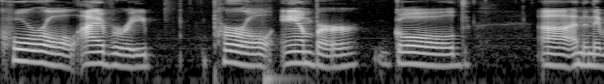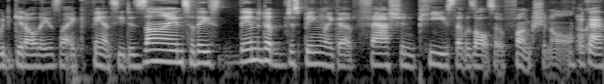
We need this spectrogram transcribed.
coral, ivory, pearl, amber, gold, uh, and then they would get all these like fancy designs. So they they ended up just being like a fashion piece that was also functional. Okay.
